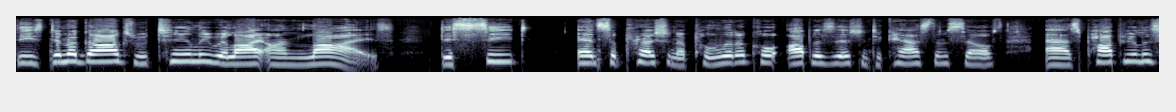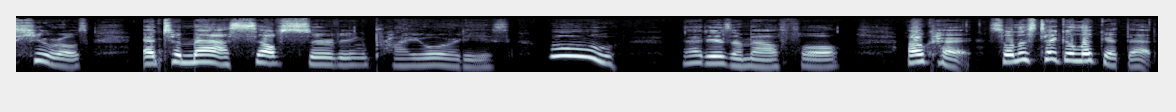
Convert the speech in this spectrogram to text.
these demagogues routinely rely on lies, deceit, and suppression of political opposition to cast themselves as populist heroes and to mass self serving priorities. Ooh, that is a mouthful. Okay, so let's take a look at that.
